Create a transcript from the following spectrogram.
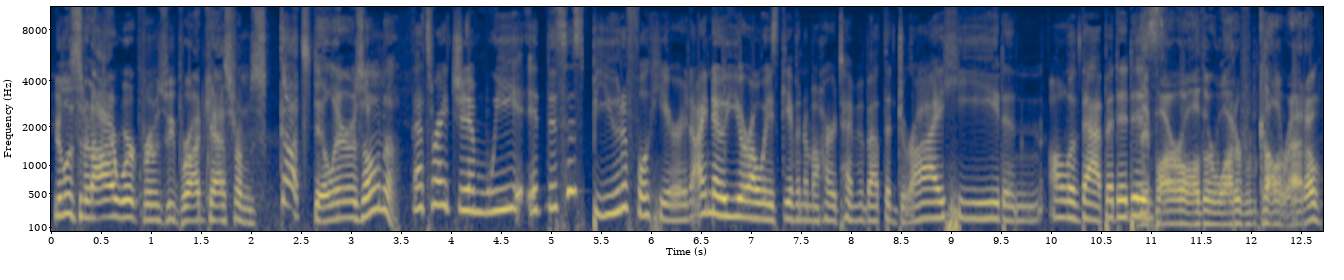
You're listening to I Work for Him as we broadcast from Scottsdale, Arizona. That's right, Jim. We it, this is beautiful here, and I know you're always giving them a hard time about the dry heat and all of that, but it is. They borrow all their water from Colorado.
